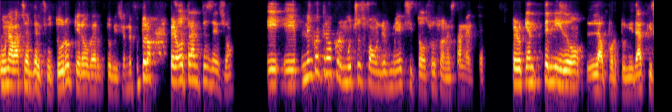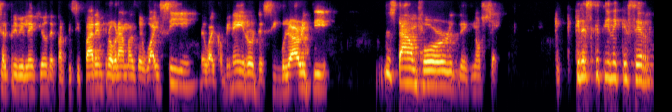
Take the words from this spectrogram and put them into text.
Una va a ser del futuro, quiero ver tu visión del futuro, pero otra antes de eso. Eh, eh, me he encontrado con muchos founders muy exitosos, honestamente, pero que han tenido la oportunidad, quizá el privilegio de participar en programas de YC, de Y Combinator, de Singularity, de Stanford, de no sé. ¿Qué crees que tiene que ser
